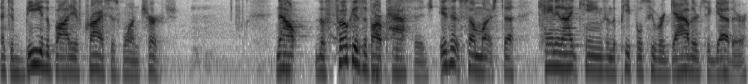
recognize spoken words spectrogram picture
and to be the body of Christ as one church. Now, the focus of our passage isn't so much the Canaanite kings and the peoples who were gathered together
